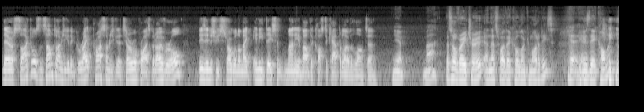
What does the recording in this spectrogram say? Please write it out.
There are cycles, and sometimes you get a great price, sometimes you get a terrible price. But overall, these industries struggle to make any decent money above the cost of capital over the long term. Yeah, Mark. That's all very true, and that's why they're called on commodities. Yeah, because yeah. they're common.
